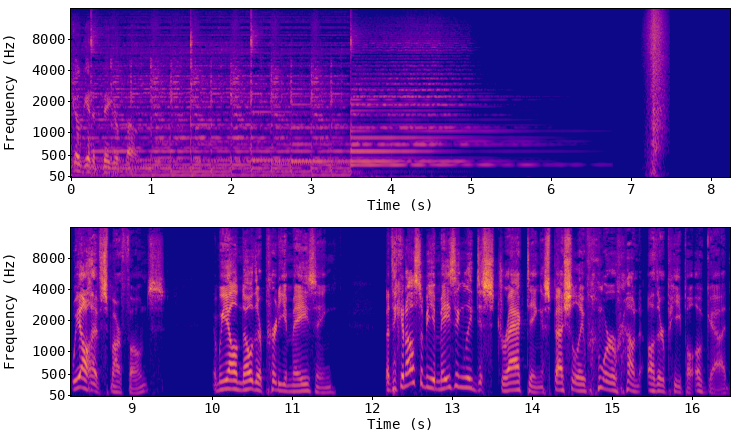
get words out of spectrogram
go get a bigger boat. We all have smartphones, and we all know they're pretty amazing, but they can also be amazingly distracting, especially when we're around other people. Oh, God.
